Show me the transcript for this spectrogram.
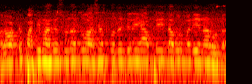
मला वाटतं पाठीमागे सुद्धा तो अशाच पद्धतीने या आपल्या इंदापूरमध्ये येणार होता.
